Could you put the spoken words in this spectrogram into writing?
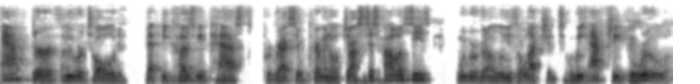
after we were told that because we passed progressive criminal justice policies, we were going to lose elections. We actually grew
